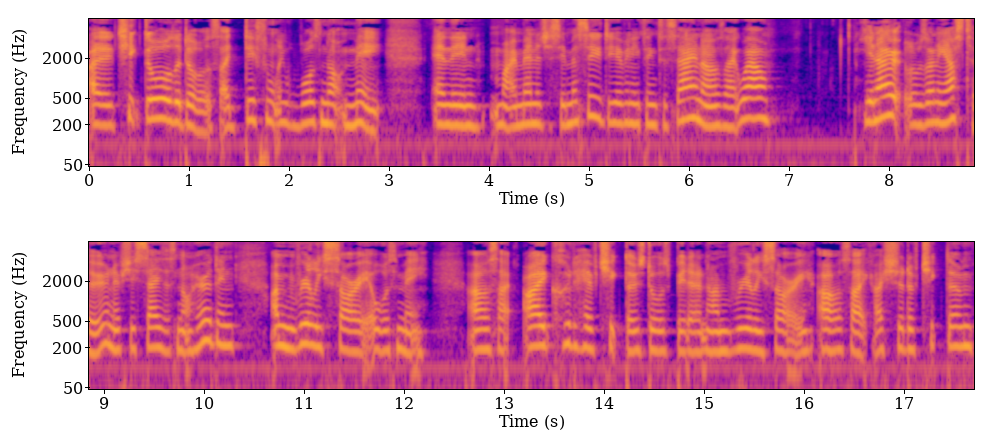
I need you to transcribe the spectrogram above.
I checked all the doors. I definitely was not me." And then my manager said, "Missy, do you have anything to say?" And I was like, "Well, you know, it was only us two, and if she says it's not her, then I'm really sorry. It was me. I was like, I could have checked those doors better, and I'm really sorry. I was like, I should have checked them.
